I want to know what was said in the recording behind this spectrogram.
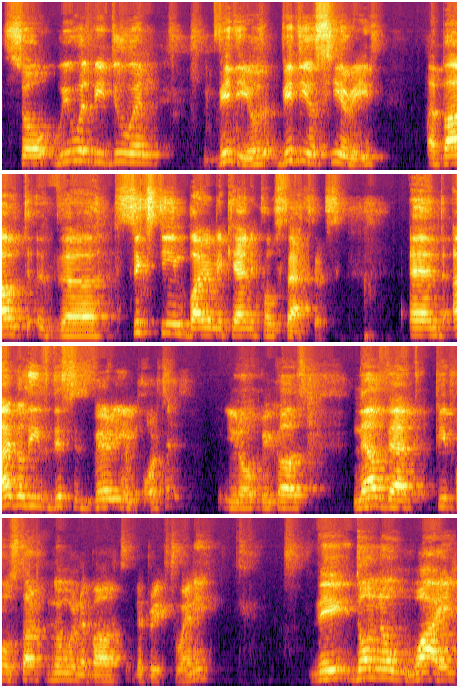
so we will be doing video video series about the 16 biomechanical factors. And I believe this is very important, you know, because now that people start knowing about the Brig 20, they don't know why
